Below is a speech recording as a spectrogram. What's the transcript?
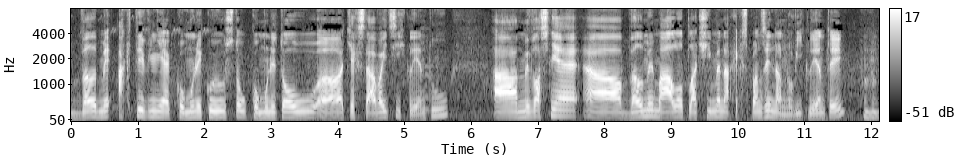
velmi aktivně komunikuju s tou komunitou těch stávajících klientů a my vlastně velmi málo tlačíme na expanzi na nový klienty, mm-hmm.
